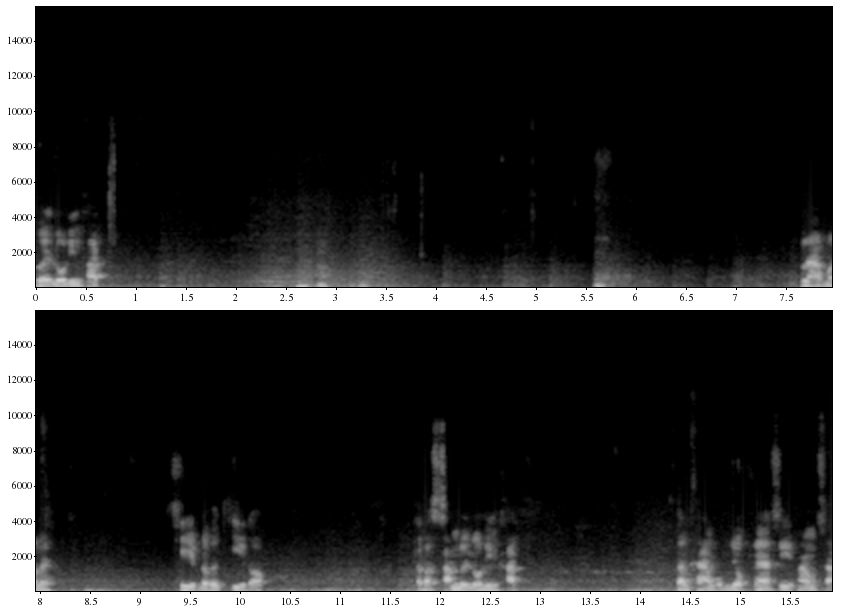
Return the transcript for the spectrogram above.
ด้วยโรลลิ่งคัตลากมาเลย คีบแล้วก็กรีดออก แล้วก็ซ้ำด้วยโรลลิ่งคัตด้านข้างผมยกแค่สี่ห้าองศา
